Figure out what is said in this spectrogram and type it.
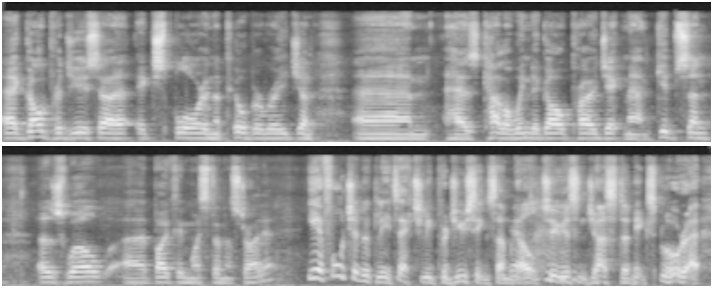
Uh, gold producer, explorer in the Pilbara region, um, has Karlawinda Gold Project, Mount Gibson as well, uh, both in Western Australia. Yeah, fortunately, it's actually producing some gold too, isn't just an explorer.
